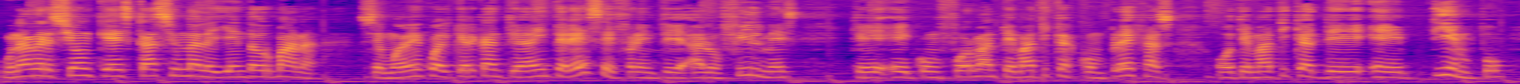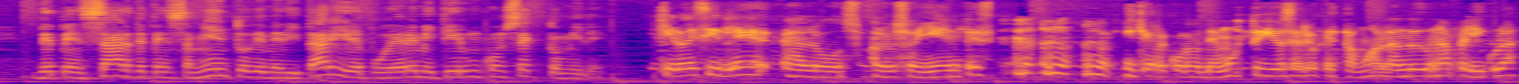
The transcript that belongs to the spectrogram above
una versión que es casi una leyenda urbana. Se mueven cualquier cantidad de intereses frente a los filmes que eh, conforman temáticas complejas o temáticas de eh, tiempo, de pensar, de pensamiento, de meditar y de poder emitir un concepto, mire. quiero decirle a los, a los oyentes y que recordemos tú y yo, Sergio, que estamos hablando de una película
